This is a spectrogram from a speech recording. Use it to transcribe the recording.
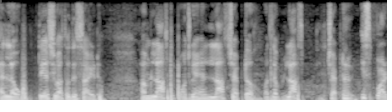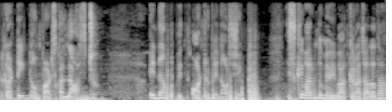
Hello Tej Shrivastava this side हम लास्ट पर पहुँच गए हैं लास्ट चैप्टर मतलब लास्ट चैप्टर इस पार्ट का टेक डाउन पार्ट्स का लास्ट इनफ विद ऑन्टरप्रेन्योरशिप इसके बारे में तो मैं भी बात करना चाहता था.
